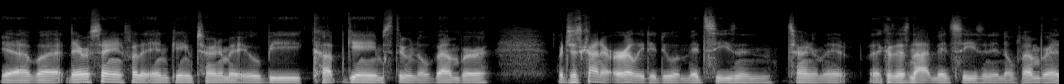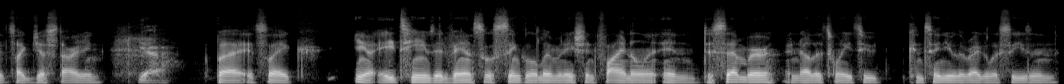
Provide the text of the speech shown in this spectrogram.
Yeah, but they were saying for the in-game tournament it would be cup games through November, which is kind of early to do a mid-season tournament because it's not mid-season in November. It's like just starting. Yeah. But it's like you know, eight teams advance to a single elimination final in, December. Another twenty-two continue the regular season.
